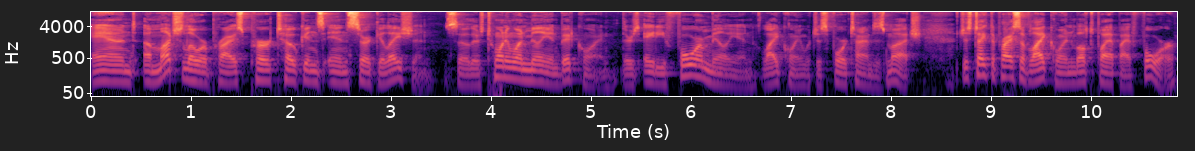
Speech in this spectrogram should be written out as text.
and a much lower price per tokens in circulation. So there's 21 million Bitcoin, there's 84 million Litecoin, which is four times as much. Just take the price of Litecoin, multiply it by four,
